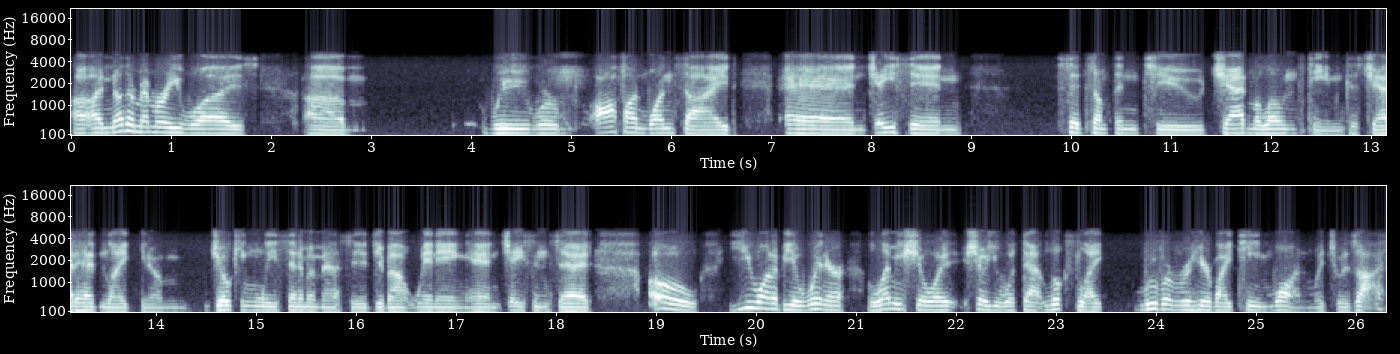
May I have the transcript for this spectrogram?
another memory was um, we were off on one side, and Jason said something to Chad Malone's team because Chad had like you know jokingly sent him a message about winning, and Jason said, "Oh, you want to be a winner? Let me show it, show you what that looks like. Move over here by Team One, which was us."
